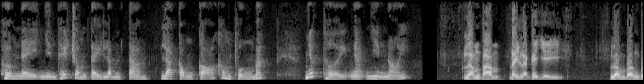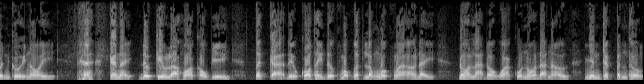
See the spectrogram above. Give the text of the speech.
Hôm nay nhìn thấy trong tay lầm tàm là cọng cỏ không thuận mắt, nhất thời ngạc nhiên nói. Lâm tam, đây là cái gì? Lâm Vãn Vinh cười nói, cái này được kêu là hoa cẩu vĩ, tất cả đều có thấy được một ít lông mực mà ở đây, đó là đó hoa của nó đã nở, nhìn rất bình thường,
